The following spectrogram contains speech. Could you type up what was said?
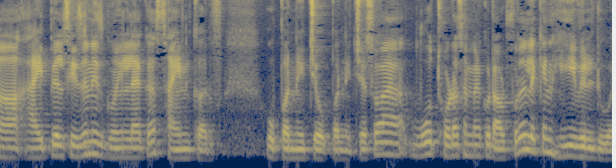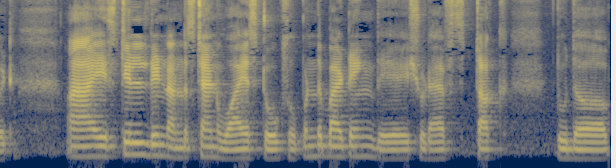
uh, IPL season is going like a sine curve. ऊपर नीचे ऊपर नीचे सो so, वो थोड़ा सा मेरे को डाउटफुल है लेकिन ही विल डू इट I still didn't understand why Stokes opened the batting. They should have stuck to the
